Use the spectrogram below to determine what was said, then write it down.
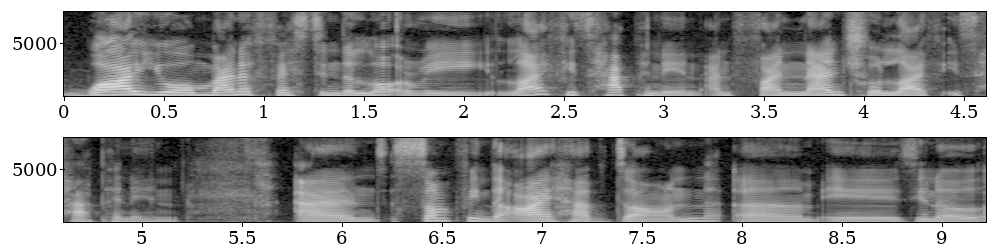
while you're manifesting the lottery, life is happening and financial life is happening. And something that I have done um, is, you know,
